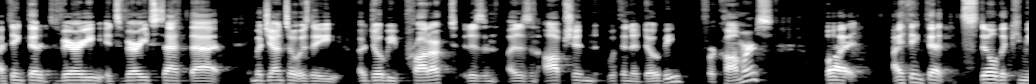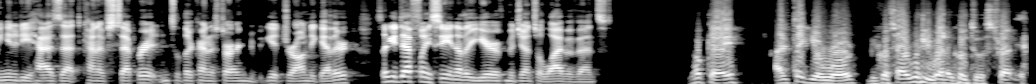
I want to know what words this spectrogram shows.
I think that it's very it's very set that Magento is a Adobe product. It is an it is an option within Adobe for commerce, but I think that still the community has that kind of separate until they're kind of starting to get drawn together. So I could definitely see another year of Magento live events. Okay, I'll take your word because I really want to go to Australia.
